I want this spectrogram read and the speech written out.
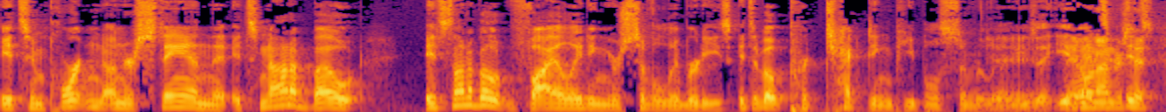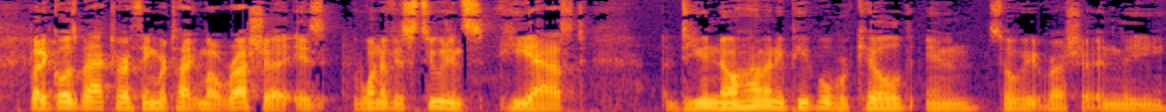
it's important to understand that it's not about. It's not about violating your civil liberties. It's about protecting people's civil liberties. They You know, don't it's- understand. it's- but it goes back to our thing we're talking about Russia. Is one of his students? He asked, "Do you know how many people were killed in Soviet Russia in the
